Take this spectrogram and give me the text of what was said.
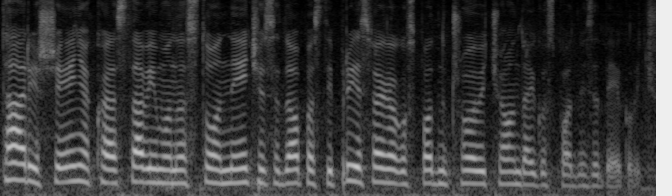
ta rješenja koja stavimo na sto neće se dopasti prije svega gospodinu Čoviću, a onda i gospodinu Zabegoviću.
